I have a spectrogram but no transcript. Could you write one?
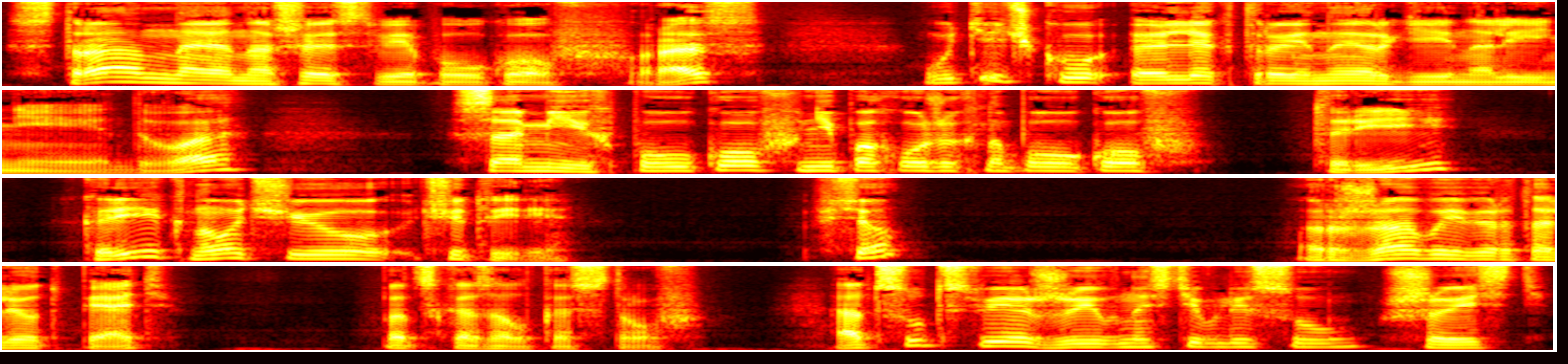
Странное нашествие пауков – раз – утечку электроэнергии на линии 2, самих пауков, не похожих на пауков, 3, крик ночью 4. Все? Ржавый вертолет 5, подсказал Костров. Отсутствие живности в лесу 6.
